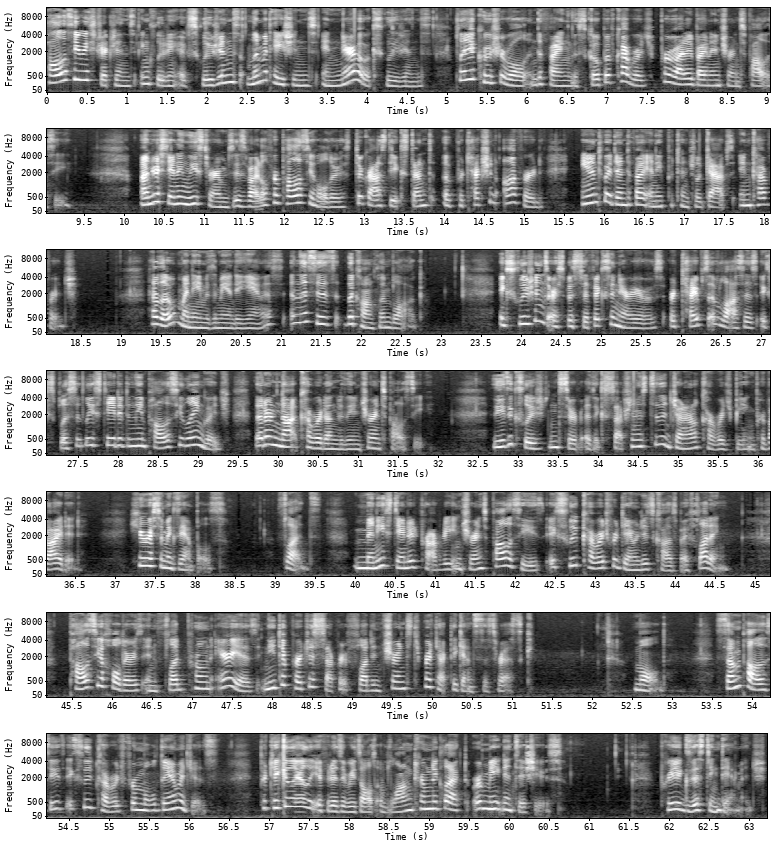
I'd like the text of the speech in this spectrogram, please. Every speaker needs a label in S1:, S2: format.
S1: Policy restrictions, including exclusions, limitations, and narrow exclusions, play a crucial role in defining the scope of coverage provided by an insurance policy. Understanding these terms is vital for policyholders to grasp the extent of protection offered and to identify any potential gaps in coverage. Hello, my name is Amanda Yaniz, and this is the Concklin blog. Exclusions are specific scenarios or types of losses explicitly stated in the policy language that are not covered under the insurance policy. These exclusions serve as exceptions to the general coverage being provided. Here are some examples. Floods. Many standard property insurance policies exclude coverage for damages caused by flooding. Policyholders in flood-prone areas need to purchase separate flood insurance to protect against this risk. Mold. Some policies exclude coverage for mold damages, particularly if it is a result of long-term neglect or maintenance issues. Pre-existing damage.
